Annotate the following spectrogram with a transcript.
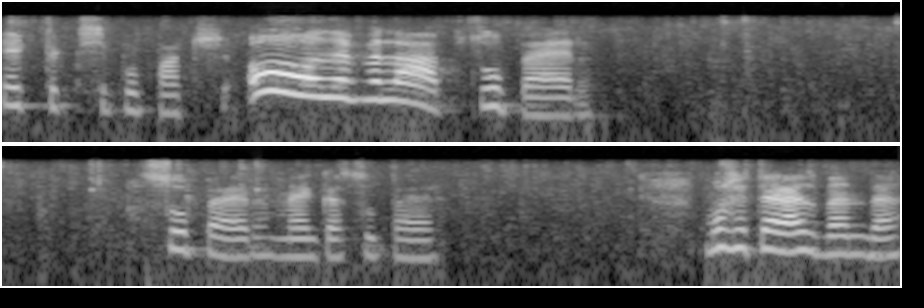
jak tak się popatrzy. O, level up, super. Super, mega super. Może teraz będę.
